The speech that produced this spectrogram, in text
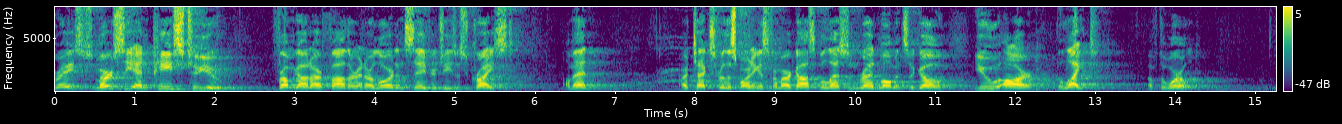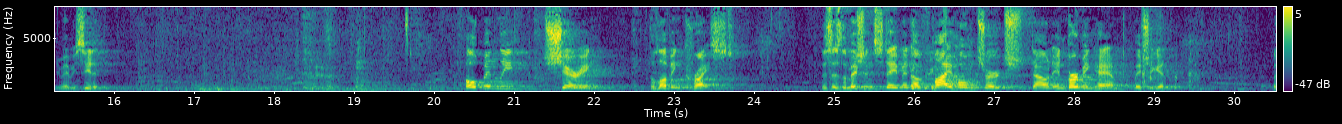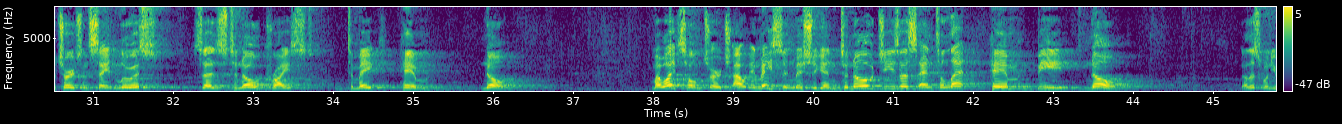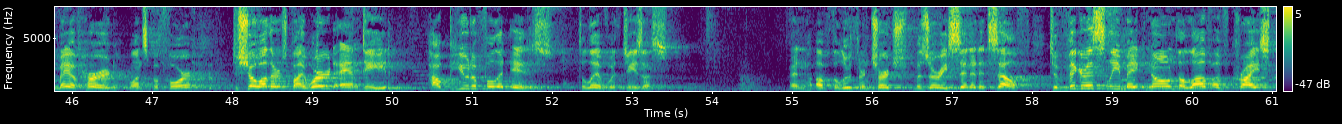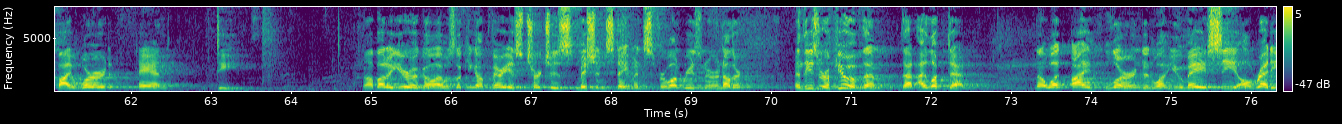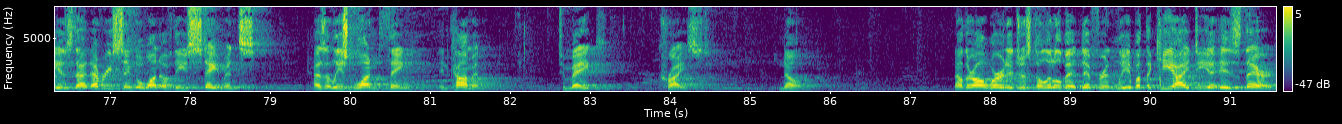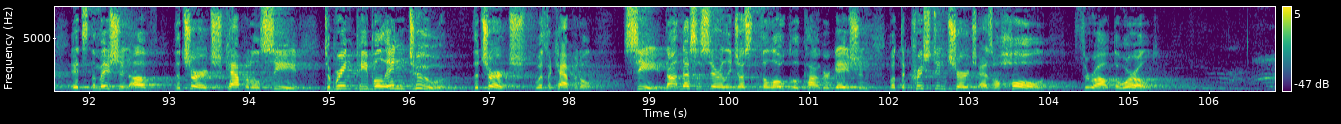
Grace, mercy, and peace to you from God our Father and our Lord and Savior Jesus Christ. Amen. Our text for this morning is from our gospel lesson read moments ago. You are the light of the world. You may be seated. Openly sharing the loving Christ. This is the mission statement of my home church down in Birmingham, Michigan. A church in St. Louis says to know Christ, to make him known. My wife's home church out in Mason, Michigan, to know Jesus and to let him be known. Now, this one you may have heard once before to show others by word and deed how beautiful it is to live with Jesus. And of the Lutheran Church Missouri Synod itself, to vigorously make known the love of Christ by word and deed. Now, about a year ago, I was looking up various churches' mission statements for one reason or another, and these are a few of them that I looked at. Now, what I learned and what you may see already is that every single one of these statements has at least one thing in common to make Christ known. Now, they're all worded just a little bit differently, but the key idea is there. It's the mission of the church, capital C, to bring people into the church with a capital C. Not necessarily just the local congregation, but the Christian church as a whole throughout the world.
